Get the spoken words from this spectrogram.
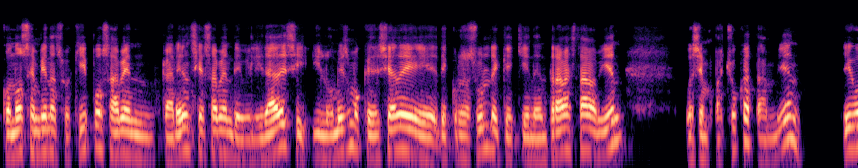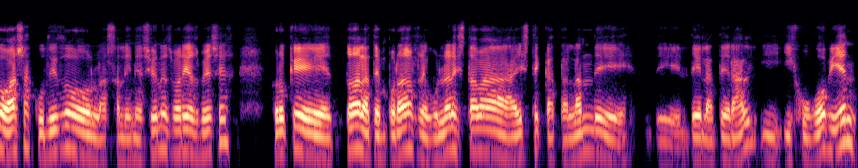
conocen bien a su equipo, saben carencias, saben debilidades y, lo mismo que decía de, Cruz Azul, de que quien entraba estaba bien, pues en Pachuca también. Digo, ha sacudido las alineaciones varias veces. Creo que toda la temporada regular estaba este catalán de, lateral y, jugó bien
